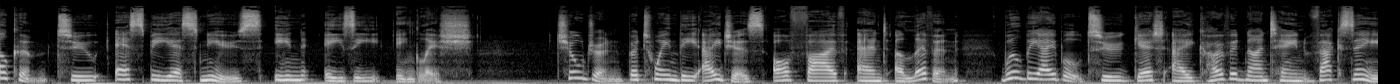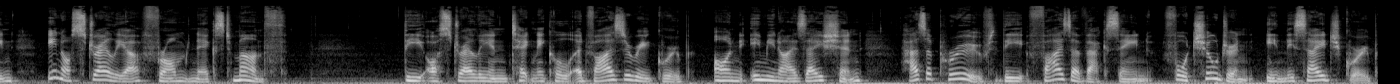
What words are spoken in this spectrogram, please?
Welcome to SBS News in Easy English. Children between the ages of 5 and 11 will be able to get a COVID 19 vaccine in Australia from next month. The Australian Technical Advisory Group on Immunisation has approved the Pfizer vaccine for children in this age group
